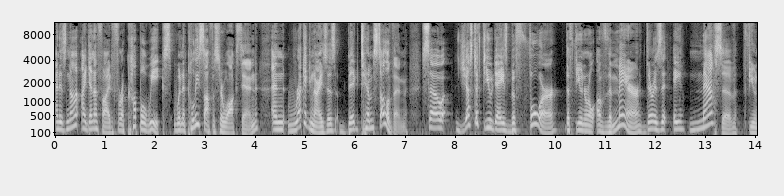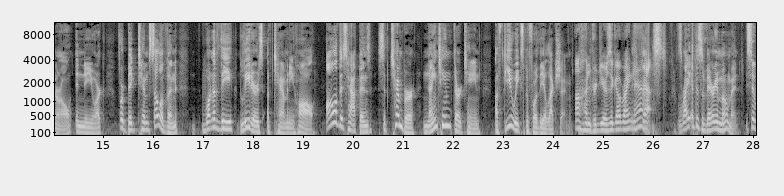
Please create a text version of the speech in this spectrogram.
and is not identified for a couple weeks when a police officer walks in and recognizes Big Tim Sullivan. So, just a few days before the funeral of the mayor, there is a, a massive funeral in New York for Big Tim Sullivan, one of the leaders of Tammany Hall. All of this happens September 1913, a few weeks before the election. A hundred years ago, right now. Yes, right at this very moment. So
